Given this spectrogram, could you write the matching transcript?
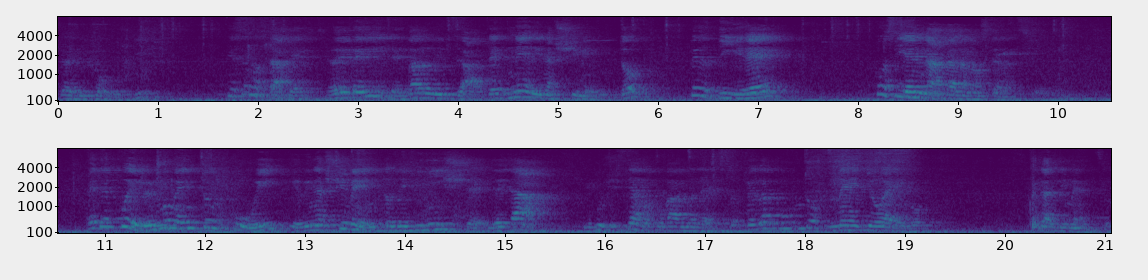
cioè di fonti, che sono state reperite e valorizzate nel Rinascimento per dire così è nata la nostra nazione. Ed è quello il momento in cui il Rinascimento definisce l'età di cui ci stiamo occupando adesso, per l'appunto medioevo, età di mezzo,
